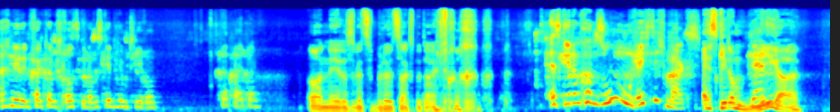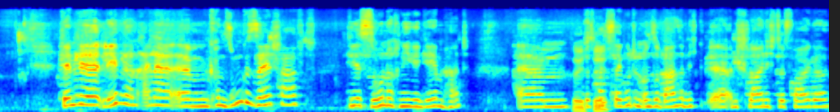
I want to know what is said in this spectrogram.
Ach nee, den Fakt habe ich rausgenommen. Es geht nicht um Tiere. Red weiter. Oh nee, das ist mir zu blöd. Sag's bitte einfach. Es geht um Konsum, richtig, Max. Es geht um Denn- mega. Denn wir leben in einer ähm, Konsumgesellschaft, die es so noch nie gegeben hat. Ähm, Richtig. Das passt sehr gut in unsere wahnsinnig äh, entschleunigte Folge.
